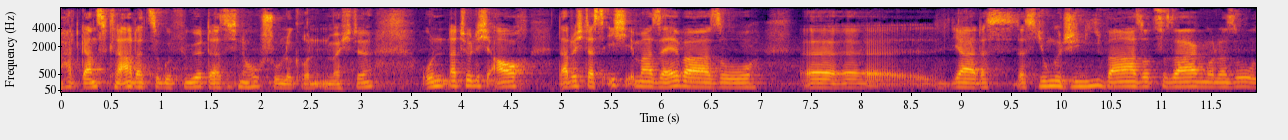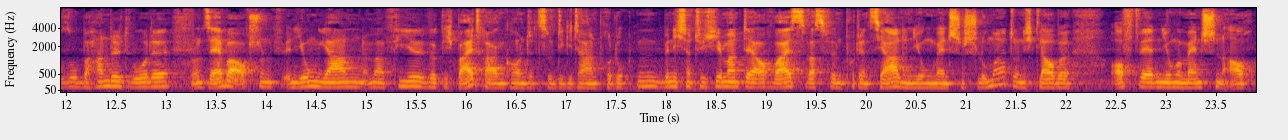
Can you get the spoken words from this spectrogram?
hat ganz klar dazu geführt, dass ich eine Hochschule gründen möchte. Und natürlich auch dadurch, dass ich immer selber so äh, ja das, das junge Genie war sozusagen oder so, so behandelt wurde und selber auch schon in jungen Jahren immer viel wirklich beitragen konnte zu digitalen Produkten, bin ich natürlich jemand, der auch weiß, was für ein Potenzial in jungen Menschen schlummert. Und ich glaube, oft werden junge Menschen auch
